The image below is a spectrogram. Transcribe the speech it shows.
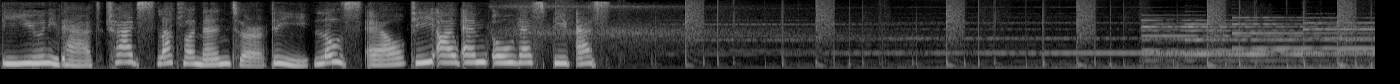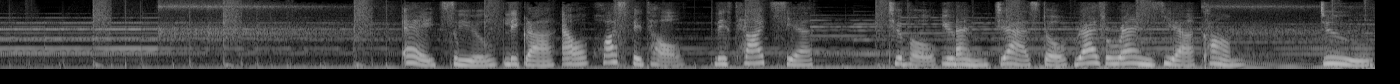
D Unidad Chads Laclamenter D Los L T I M O S P S A Su Liga L Hospital. Listatia Tuvo UN Gesto Referencia Com. Do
